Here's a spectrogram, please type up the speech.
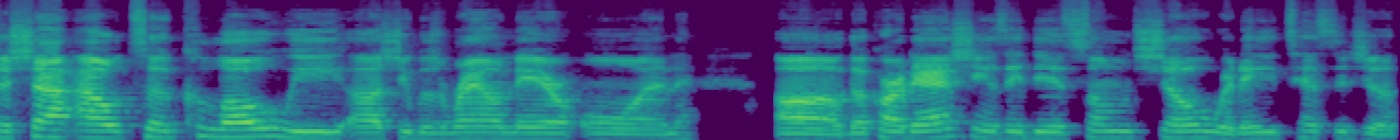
to shout out to Khloe. Uh, she was around there on uh, the Kardashians. They did some show where they tested your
